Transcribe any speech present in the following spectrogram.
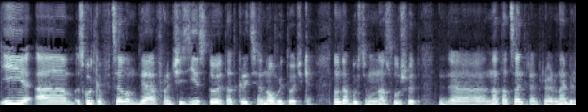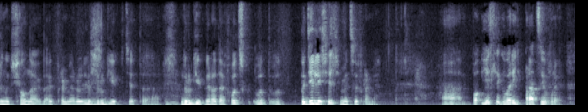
И а, сколько в целом для франчайзи стоит открытие новой точки? Ну, допустим, у нас слушают э, на Та-центре, например, в набережных Челнах, да, к примеру, или в других где-то, в других городах. Вот, вот, вот поделись этими цифрами. А, Если говорить про цифры, А,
